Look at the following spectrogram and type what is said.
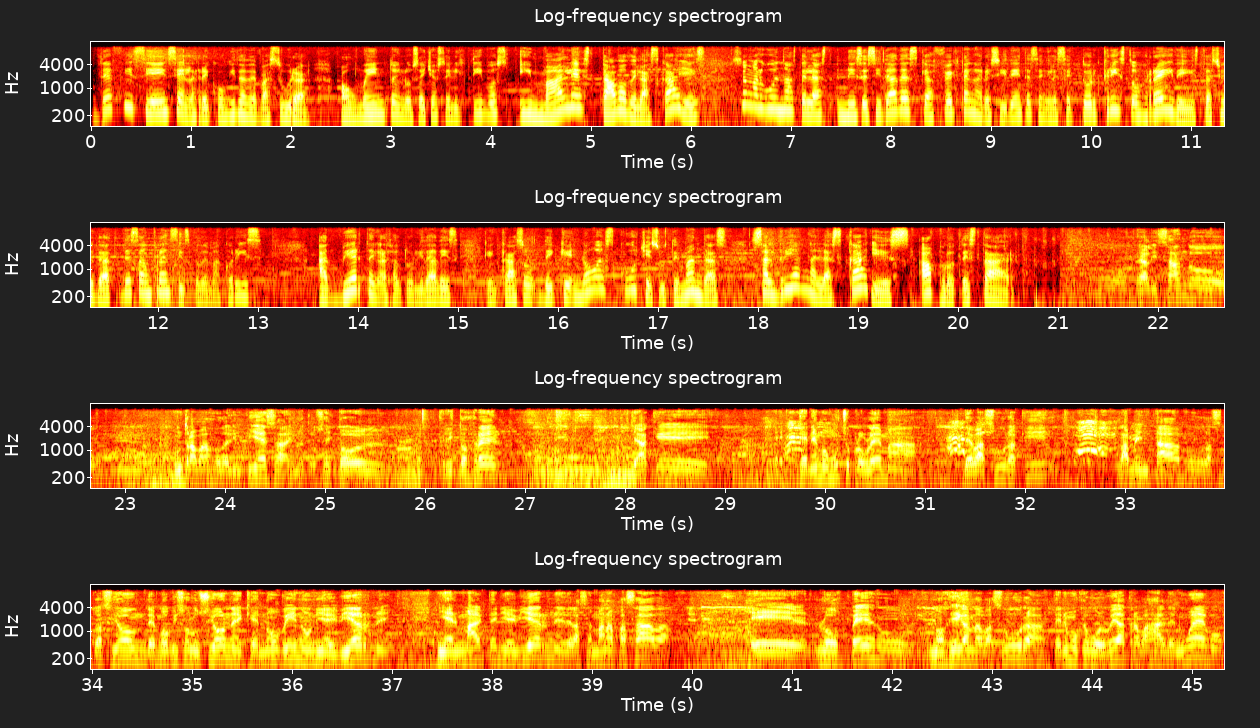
Deficiencia en la recogida de basura, aumento en los hechos delictivos y mal estado de las calles son algunas de las necesidades que afectan a residentes en el sector Cristo Rey de esta ciudad de San Francisco de Macorís. Advierten a las autoridades que en caso de que no escuche sus demandas, saldrían a las calles a protestar. Realizando un trabajo de limpieza en nuestro sector Cristo Rey, ya que tenemos muchos problemas de basura aquí. Lamentamos la situación de Móvil Soluciones que no vino ni el viernes, ni el martes ni el viernes de la semana pasada. Eh, los perros nos llegan la basura, tenemos que volver a trabajar de nuevo,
